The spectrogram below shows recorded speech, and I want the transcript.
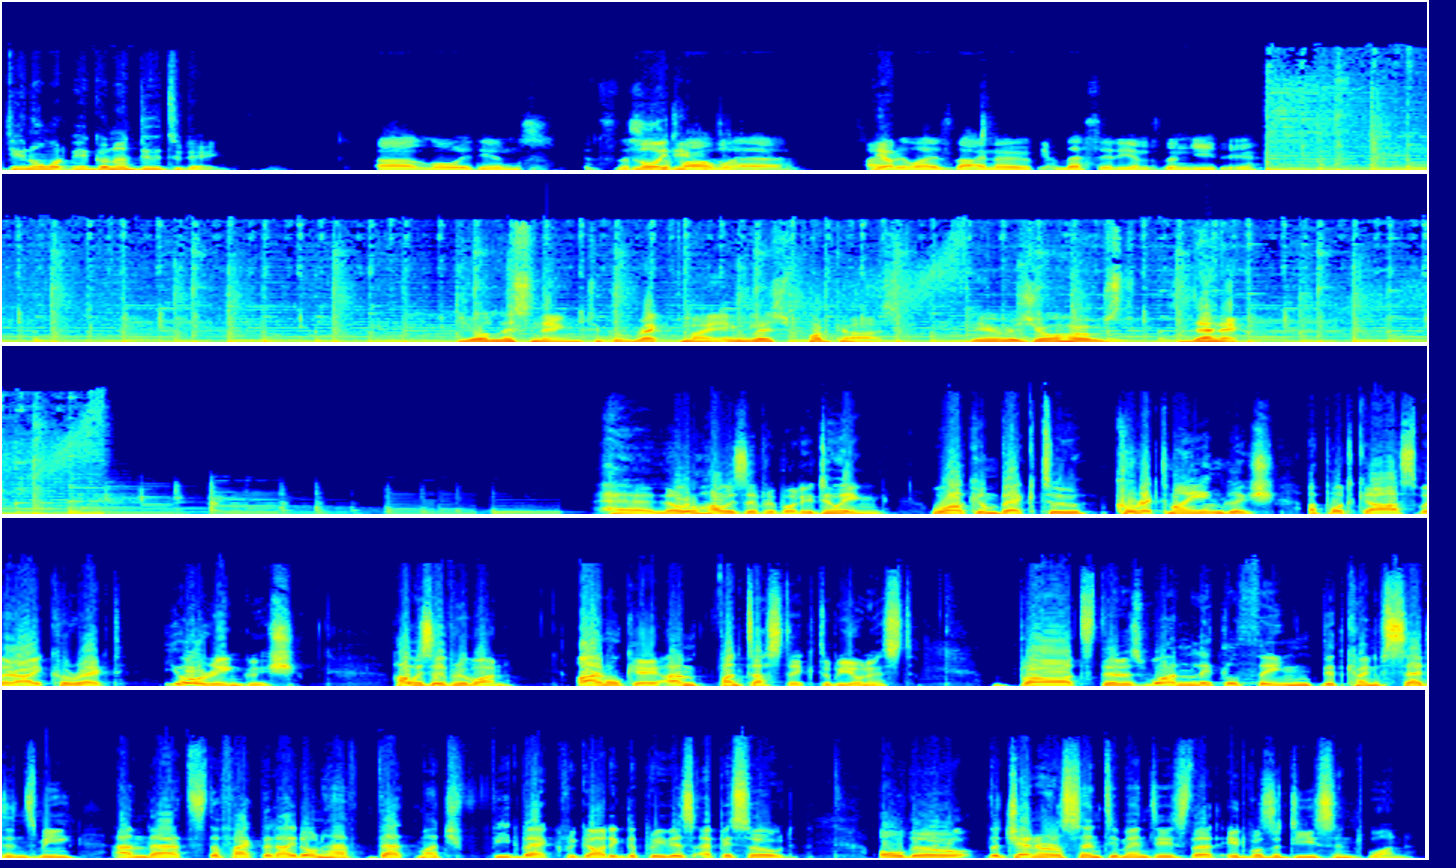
Do you know what we're gonna do today? Uh, law idioms. It's this Law is the part idioms. where I Yep. realize that I know Yep. less idioms than you do. You're listening to Correct My English podcast. Here is your host, Zdenek. Hello, how is everybody doing? Welcome back to Correct My English, a podcast where I correct your English. How is everyone? I'm okay. I'm fantastic, to be honest. But there is one little thing that kind of saddens me, and that's the fact that I don't have that much feedback regarding the previous episode. Although the general sentiment is that it was a decent one.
